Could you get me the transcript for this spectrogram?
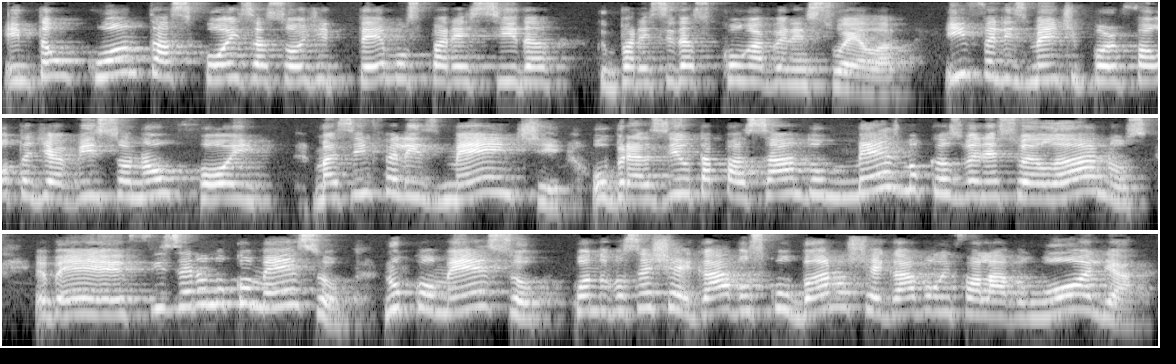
Então, quantas coisas hoje temos parecida, parecidas com a Venezuela? Infelizmente, por falta de aviso, não foi. Mas, infelizmente, o Brasil está passando o mesmo que os venezuelanos eh, fizeram no começo. No começo, quando você chegava, os cubanos chegavam e falavam: olha.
